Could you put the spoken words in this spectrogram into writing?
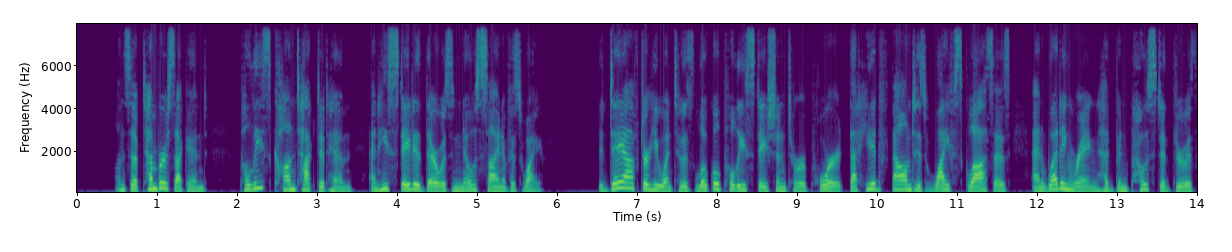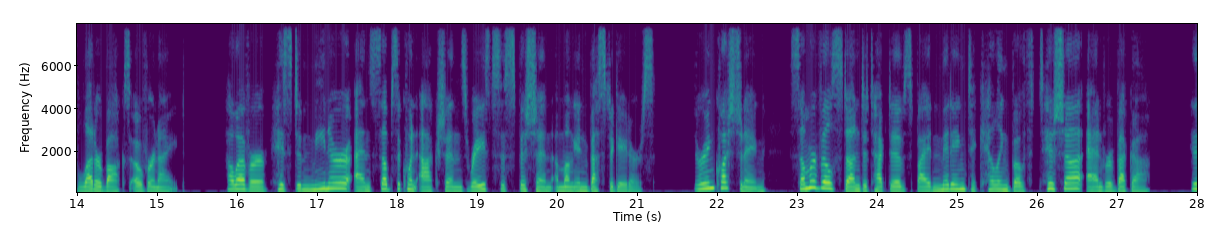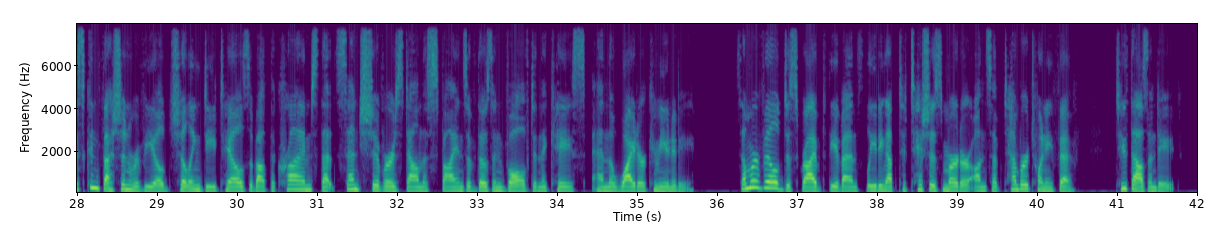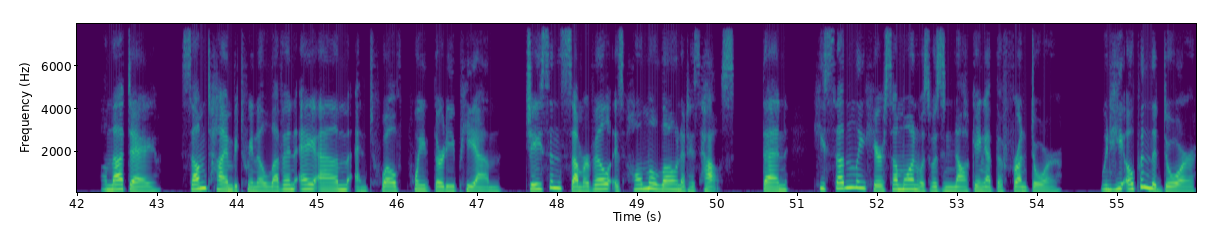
On September 2nd, police contacted him and he stated there was no sign of his wife. The day after he went to his local police station to report that he had found his wife's glasses and wedding ring had been posted through his letterbox overnight. However, his demeanor and subsequent actions raised suspicion among investigators. During questioning, Somerville stunned detectives by admitting to killing both Tisha and Rebecca. His confession revealed chilling details about the crimes that sent shivers down the spines of those involved in the case and the wider community. Somerville described the events leading up to Tisha's murder on September 25, 2008. On that day, sometime between 11 a.m. and 12.30 p.m., Jason Somerville is home alone at his house. Then, he suddenly hears someone was, was knocking at the front door. When he opened the door,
